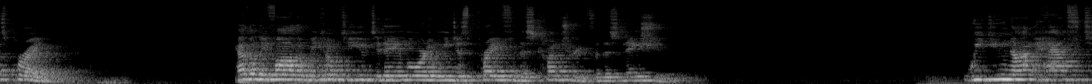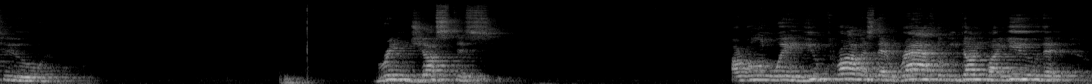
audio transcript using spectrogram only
Let's pray. Heavenly Father, we come to you today, Lord, and we just pray for this country, for this nation. We do not have to bring justice our own way. You promise that wrath will be done by you, that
